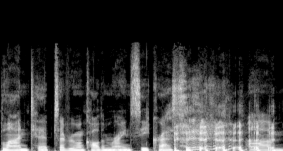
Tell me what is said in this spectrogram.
blonde tips. Everyone called him Ryan Seacrest. um,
